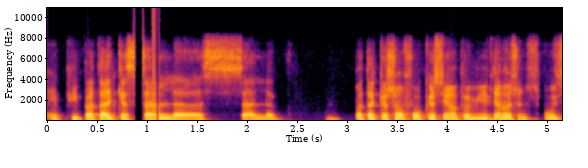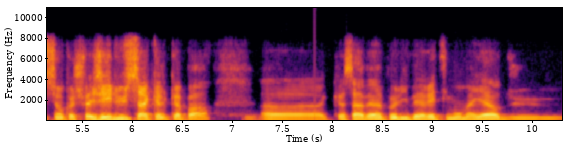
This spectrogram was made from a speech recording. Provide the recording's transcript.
et puis peut-être que ça ça peut-être que son focus est un peu mieux. Évidemment, c'est une supposition que je fais. J'ai lu ça quelque part, mhm. euh, que ça avait un peu libéré Timo Meyer du,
